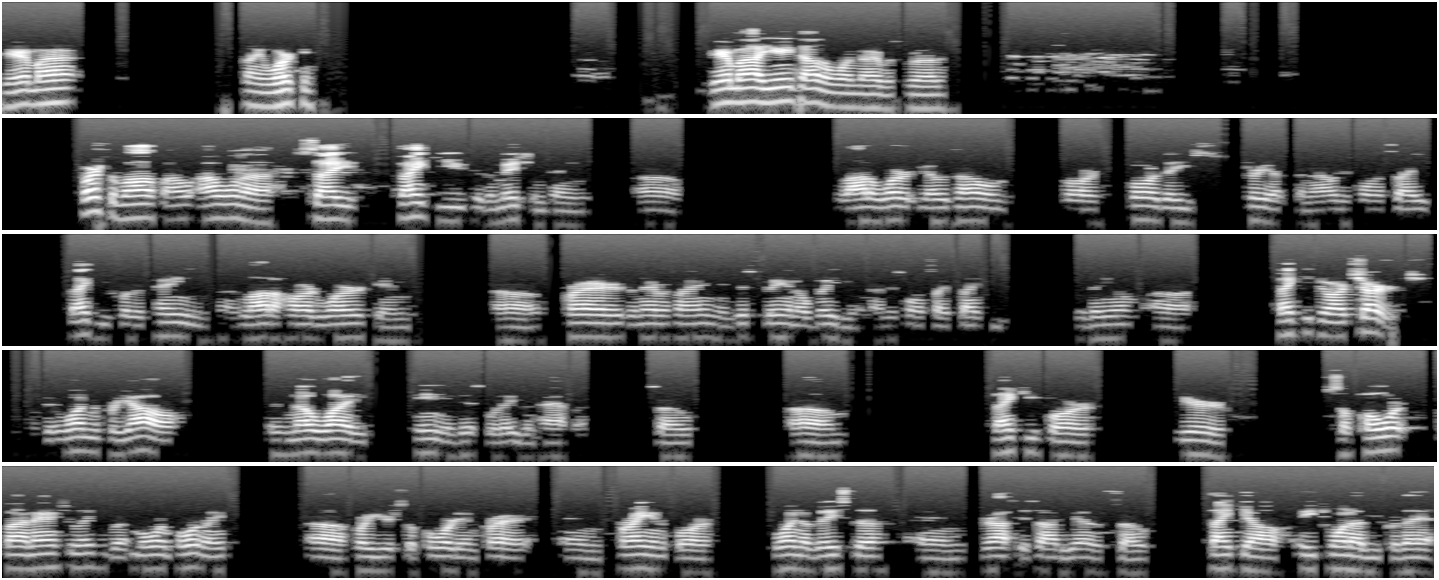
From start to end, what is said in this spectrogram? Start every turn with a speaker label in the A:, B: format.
A: Jeremiah, ain't working. Jeremiah, you ain't the only one nervous, brother. First of all, I, I want to say thank you to the mission team. Uh, a lot of work goes on for for these trips, and I just want to say thank you for the team. A lot of hard work and uh, prayers and everything, and just being obedient. I just want to say thank you to them. Uh, thank you to our church. If it wasn't for y'all, there's no way any of this would even happen. So, um, thank you for your support financially, but more importantly, uh, for your support in prayer and praying for Buena Vista and Gracias a Dios. So thank y'all, each one of you for that.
